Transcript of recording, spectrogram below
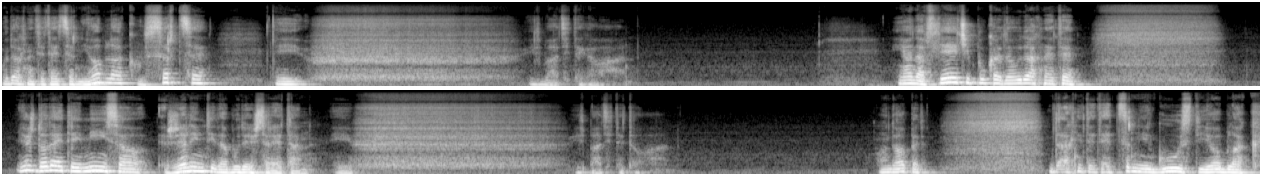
udahnete taj crni oblak u srce i izbacite ga van. I onda sljedeći put kada udahnete, još dodajte i misao, želim ti da budeš sretan. I izbacite to van. Onda opet, dahnite taj crni gusti oblak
